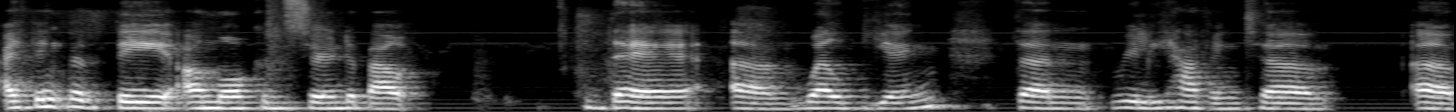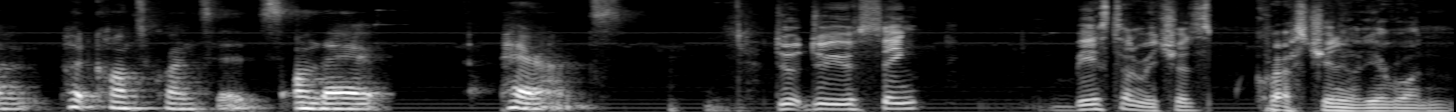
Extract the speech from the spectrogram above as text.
I think that they are more concerned about their um, well being than really having to um, put consequences on their parents. Do, do you think, based on Richard's question earlier on,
